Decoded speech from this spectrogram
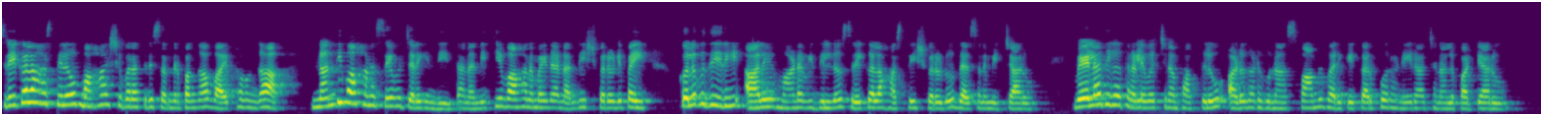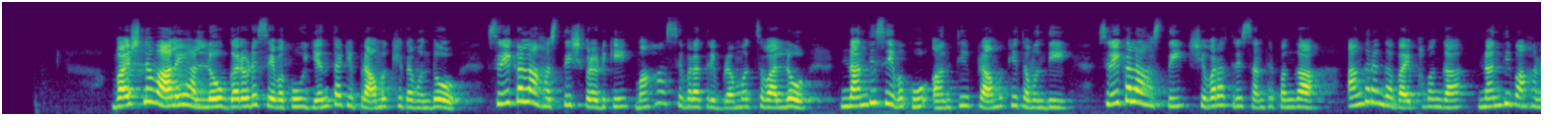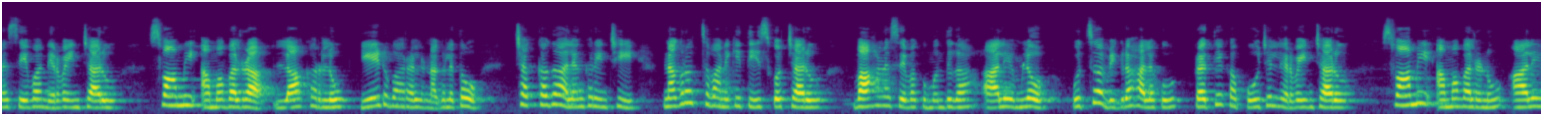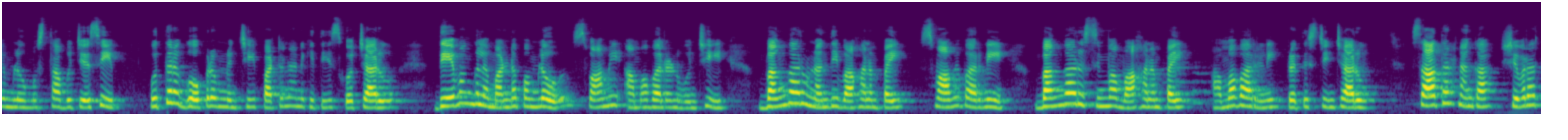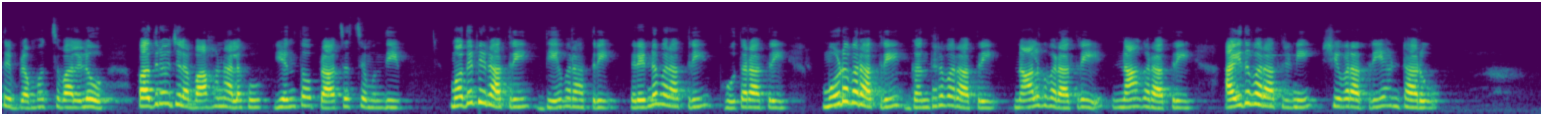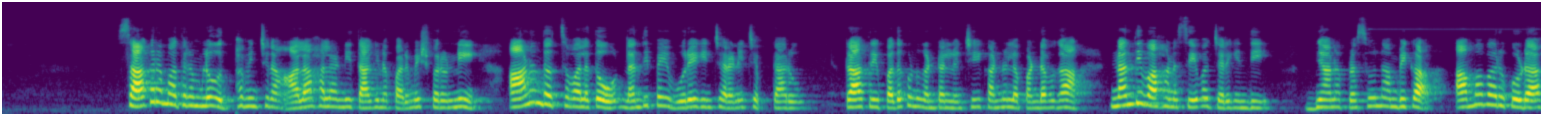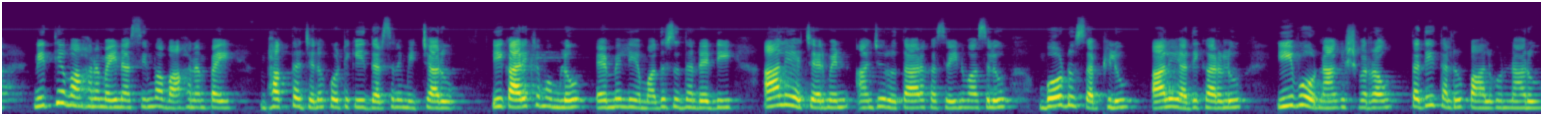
శ్రీకాళహస్తిలో మహాశివరాత్రి సందర్భంగా వైభవంగా నంది వాహన సేవ జరిగింది. తన నిత్య వాహనమైన నందీశ్వరుడిపై కొలువుదీరి ఆలయ మాడవీధుల్లో శ్రీకాళహస్తీశ్వరుడు దర్శనమిచ్చారు. వేలాదిగా తరలివచ్చిన భక్తులు అడుగడుగున స్వామివారికి కర్పూర నీరాజనాలు పట్టారు. వైష్ణవ ఆలయాల్లో గరుడ సేవకు ఎంతటి ప్రాముఖ్యత ఉందో శ్రీకాళహస్తీశ్వరుడికి మహాశివరాత్రి బ్రహ్మోత్సవాల్లో నంది సేవకు అంతే ప్రాముఖ్యత ఉంది. శ్రీకాళహస్తి శివరాత్రి సందర్భంగా అంగరంగ వైభవంగా నంది వాహన సేవ నిర్వహించారు. స్వామి అమ్మవల్ర లాకర్లో ఏడు వారాల నగలతో చక్కగా అలంకరించి నగరోత్సవానికి తీసుకొచ్చారు. వాహన సేవకు ముందుగా ఆలయంలో ఉత్సవ విగ్రహాలకు ప్రత్యేక పూజలు నిర్వహించారు. స్వామి అమ్మవార్లను ఆలయంలో ముస్తాబు చేసి ఉత్తర గోపురం నుంచి పట్టణానికి తీసుకొచ్చారు. దేవంగుల మండపంలో స్వామి అమ్మవార్లను ఉంచి బంగారు నంది వాహనంపై స్వామివారిని బంగారు సింహ వాహనంపై అమ్మవారిని ప్రతిష్ఠించారు. సాధారణంగా శివరాత్రి బ్రహ్మోత్సవాలలో పది రోజుల వాహనాలకు ఎంతో ప్రాశస్త్యం ఉంది. మొదటి రాత్రి దేవరాత్రి రెండవ రాత్రి భూతరాత్రి మూడవ రాత్రి గంధర్వ రాత్రి నాలుగవ రాత్రి నాగరాత్రి ఐదవ రాత్రిని శివరాత్రి అంటారు. సాగరమథనంలో ఉద్భవించిన ఆలాహలాన్ని తాగిన పరమేశ్వరుణ్ణి ఆనందోత్సవాలతో నందిపై ఊరేగించారని చెప్తారు. రాత్రి పదకొండు గంటల నుంచి కన్నుల పండవగా నంది వాహన సేవ జరిగింది. జ్ఞాన ప్రసూనాంబిక అమ్మవారు కూడా నిత్య వాహనమైన సింహ వాహనంపై భక్త జనకోటికి దర్శనమిచ్చారు. ఈ కార్యక్రమంలో ఎమ్మెల్యే మధుసూదన్ రెడ్డి ఆలయ చైర్మన్ అంజూరు తారక శ్రీనివాసులు బోర్డు సభ్యులు ఆలయ అధికారులు ఈవో నాగేశ్వరరావు తదితరులు పాల్గొన్నారు.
